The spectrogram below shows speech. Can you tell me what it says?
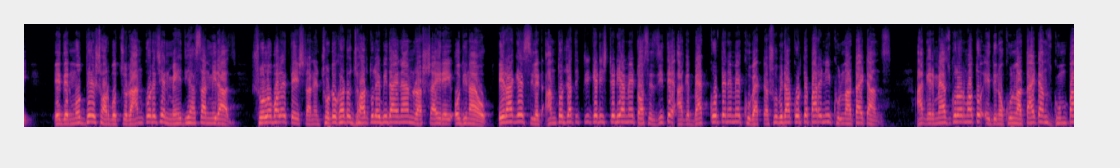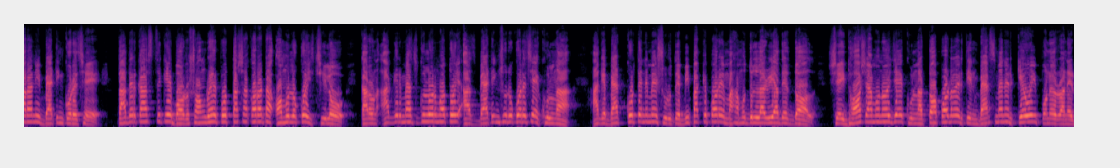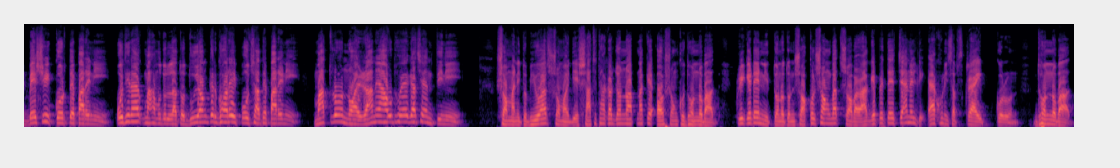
এদের মধ্যে সর্বোচ্চ রান করেছেন মেহেদি হাসান মিরাজ। ষোলো বলে তেইশ রানের ছোটখাটো ঝড় তুলে বিদায় নেন রাজশাহীর এই অধিনায়ক। এর আগে সিলেট আন্তর্জাতিক ক্রিকেট স্টেডিয়ামে টসে জিতে আগে ব্যাট করতে নেমে খুব একটা সুবিধা করতে পারেনি খুলনা টাইটান্স। আগের ম্যাচগুলোর মতো এদিনও খুলনা টাইটান্স ঘুম পাড়ানি ব্যাটিং করেছে। তাদের কাছ থেকে বড় সংগ্রহের প্রত্যাশা করাটা অমূলকই ছিল, কারণ আগের ম্যাচগুলোর মতোই আজ ব্যাটিং শুরু করেছে খুলনা। আগে ব্যাট করতে নেমে শুরুতে বিপাকে পড়ে মাহমুদুল্লাহ রিয়াদের দল। সেই ধস এমন হয় যে খুলনার টপ অর্ডারের তিন ব্যাটসম্যানের কেউই পনেরো রানের বেশি করতে পারেনি। অধিনায়ক মাহমুদুল্লাহ তো দুই অঙ্কের ঘরেই পৌঁছাতে পারেনি। মাত্র নয় রানে আউট হয়ে গেছেন তিনি। সম্মানিত ভিউয়ার সময় দিয়ে সাথে থাকার জন্য আপনাকে অসংখ্য ধন্যবাদ। ক্রিকেটের নিত্য নতুন সকল সংবাদ সবার আগে পেতে চ্যানেলটি এখনই সাবস্ক্রাইব করুন। ধন্যবাদ।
